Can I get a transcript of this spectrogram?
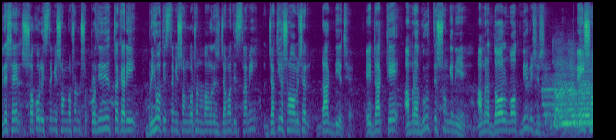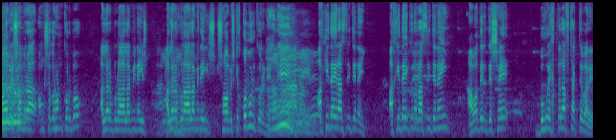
এদেশের সকল ইসলামী সংগঠন প্রতিনিধিত্বকারী বৃহৎ ইসলামী সংগঠন বাংলাদেশ জামাত ইসলামী জাতীয় সমাবেশের ডাক দিয়েছে। এই ডাককে আমরা গুরুত্বের সঙ্গে নিয়ে আমরা দল মত নির্বিশেষে এই সমাবেশ আমরা অংশগ্রহণ করব। আল্লাহ রবুল আলমিন এই আল্লাহ রবুল আলমিন এই সমাবেশকে কবুল করে নিন। আকিদায় রাজনীতি নেই। আকিদায় কোনো রাজনীতি নেই। আমাদের দেশে বহু ইখতলাফ থাকতে পারে।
